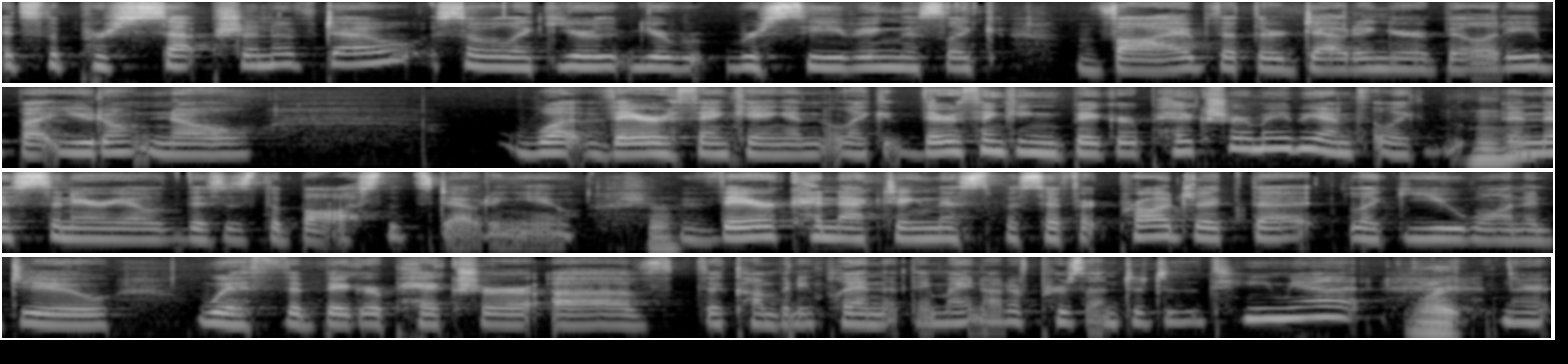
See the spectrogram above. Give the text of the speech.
it's the perception of doubt. So like you're you're receiving this like vibe that they're doubting your ability, but you don't know what they're thinking and like they're thinking bigger picture maybe. I'm like mm-hmm. in this scenario this is the boss that's doubting you. Sure. they're connecting this specific project that like you want to do with the bigger picture of the company plan that they might not have presented to the team yet. Right. And they're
